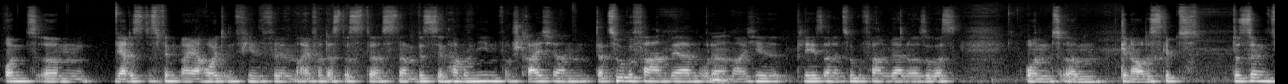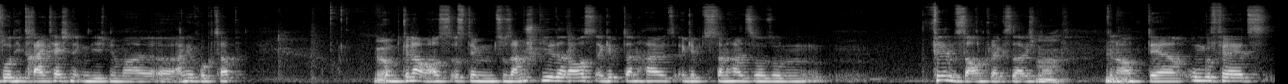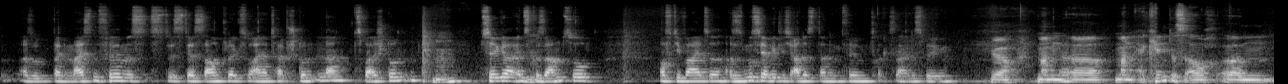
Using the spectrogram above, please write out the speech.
Und ähm, ja, das, das findet man ja heute in vielen Filmen einfach, dass, dass, dass da ein bisschen Harmonien von Streichern dazugefahren werden oder mhm. mal hier Gläser dazugefahren werden oder sowas. Und ähm, genau, das gibt, das sind so die drei Techniken, die ich mir mal äh, angeguckt habe. Ja. Und genau, aus, aus dem Zusammenspiel daraus ergibt dann halt, ergibt es dann halt so, so ein Film-Soundtrack, sage ich mal. Mhm. Genau, der ungefähr jetzt, also bei den meisten Filmen ist, ist der Soundtrack so eineinhalb Stunden lang, zwei Stunden, mhm. circa insgesamt so auf die Weite. Also es muss ja wirklich alles dann im Film sein, deswegen. Ja, man, ja. Äh, man erkennt es auch ähm,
